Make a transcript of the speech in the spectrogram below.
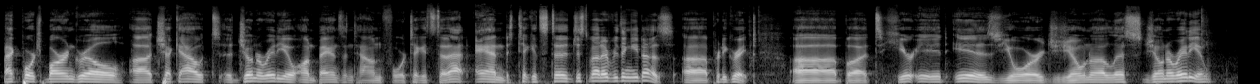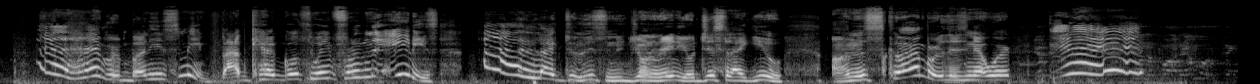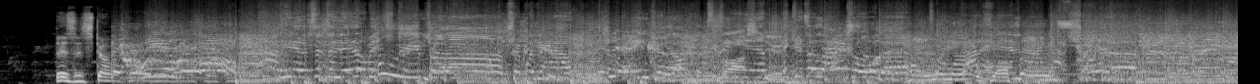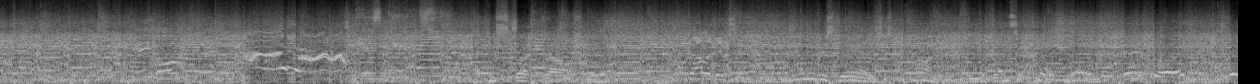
Back Porch Bar and Grill. Uh, check out uh, Jonah Radio on Bands in Town for tickets to that and tickets to just about everything he does. Uh, pretty great. Uh, but here it is, your Jonah list Jonah Radio. Hey everybody, it's me, Bobcat Goldthwait from the 80s. I like to listen to Jonah Radio just like you on the Scott Brothers Network. This is Stone Cold. I'm tripping out. Get off the cross, dude. It gets a lot colder. Hanging out with your friends. Shoulder. Struck ground for a living. Valediction. I don't understand. It's just fun. And the vents are cold, bro.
